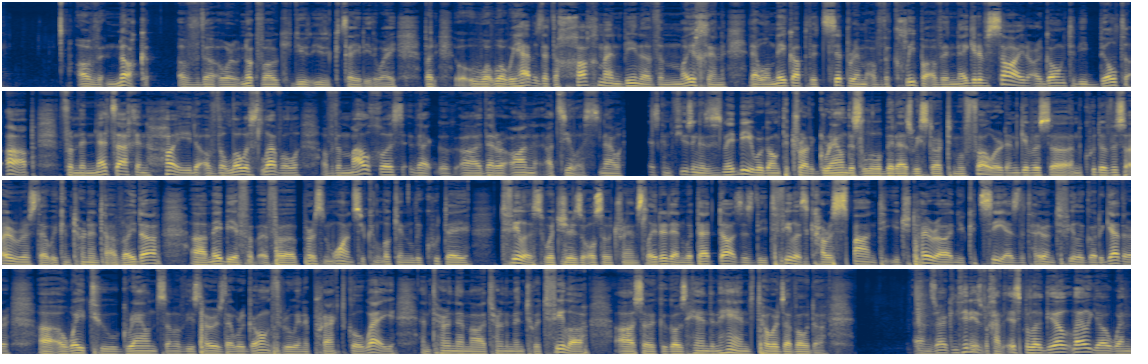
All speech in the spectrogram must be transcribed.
of nuk of the or nukvok, you, you could say it either way. But what, what we have is that the chachma and bina, the moichin that will make up the tziprim of the klipa of the negative side, are going to be built up from the netzach and hide of the lowest level of the malchus that uh, that are on atzilus. Now as confusing as this may be, we're going to try to ground this a little bit as we start to move forward and give us a, a nakuda iris that we can turn into avodah. Uh, maybe if a, if a person wants, you can look in likute tefillas, which is also translated. And what that does is the tefillas correspond to each Torah, and you could see as the Torah and tefillah go together, uh, a way to ground some of these Torahs that we're going through in a practical way and turn them uh, turn them into a tefillah, uh, so it goes hand in hand towards avoda. And Zara continues, when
